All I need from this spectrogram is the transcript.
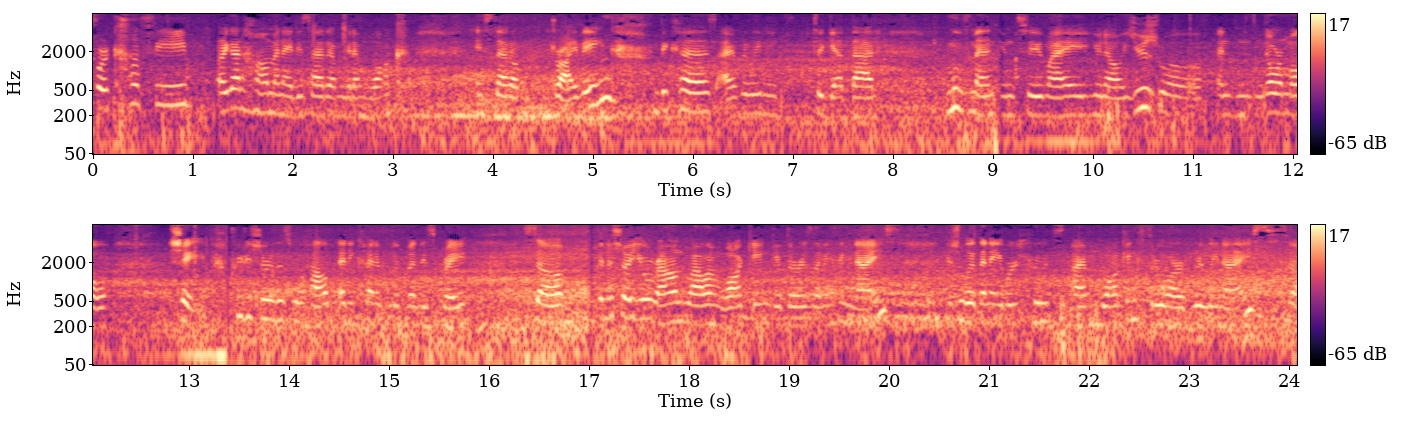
for coffee. I got home and I decided I'm gonna walk instead of driving because I really need to get that movement into my, you know, usual and normal shape. Pretty sure this will help. Any kind of movement is great. So I'm gonna show you around while I'm walking if there is anything nice. Usually the neighborhoods I'm walking through are really nice. So,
